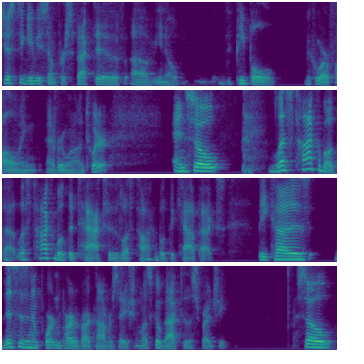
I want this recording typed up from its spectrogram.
Just to give you some perspective of, you know, the people who are following everyone on Twitter. And so let's talk about that. Let's talk about the taxes. Let's talk about the capex because this is an important part of our conversation. Let's go back to the spreadsheet. So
